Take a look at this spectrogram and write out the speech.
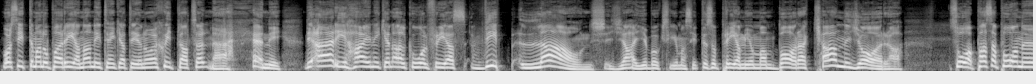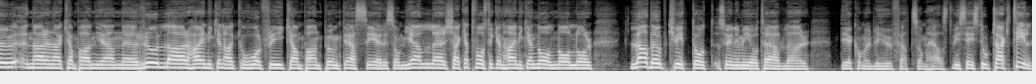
Var sitter man då på arenan? Ni tänker att det är några skitplatser? Nej, ni. Det är i Heineken Alkoholfrias VIP Lounge. Jajebuxige, man sitter så premium man bara kan göra. Så passa på nu när den här kampanjen rullar. Heineken alkoholfri kampanj.se är det som gäller. Tjacka två stycken Heineken 00 Ladda upp kvittot så är ni med och tävlar. Det kommer bli hur fett som helst. Vi säger stort tack till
